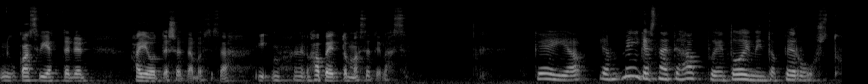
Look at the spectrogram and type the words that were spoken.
niin kasvijätteiden hajotessa tämmöisessä hapettomassa tilassa. Okei, ja, ja minkäs näiden happojen toiminta perustuu?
